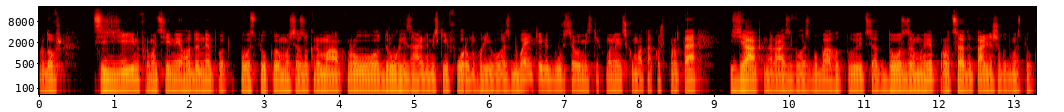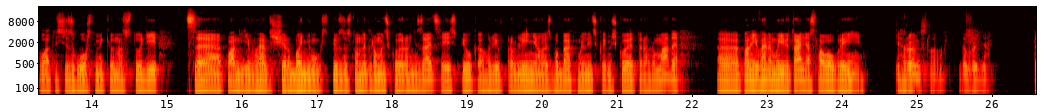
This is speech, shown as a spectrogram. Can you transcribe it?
впродовж цієї інформаційної години по- поспілкуємося, зокрема, про другий загальноміський форум голів ОСББ, який відбувся у місті Хмельницькому, а також про те, як наразі в ОСББ готуються до зими. Про це детальніше будемо спілкуватися із гостем, який у нас в студії. Це пан Євген Щербанюк, співзасновник громадської організації, спілка голів правління ОСББ Хмельницької міської тергромади. Е, Пане Євгене, мої вітання. Слава Україні! Героям слава. Доброго дня.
